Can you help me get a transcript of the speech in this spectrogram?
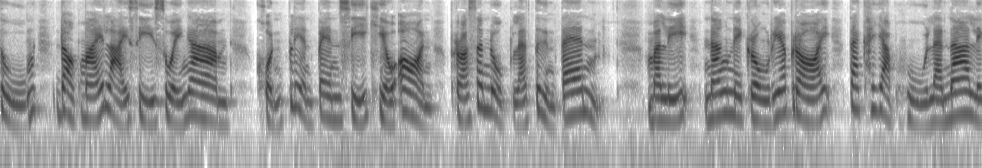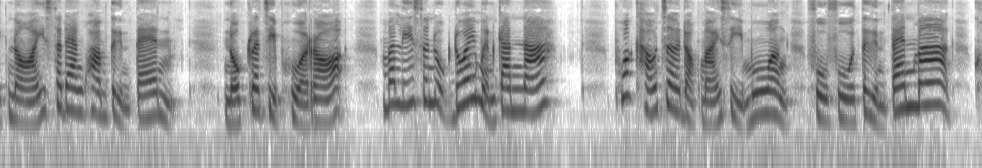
สูง ดอกไม้หลายสีสวยงาม ขนเปลี่ยนเป็นสีเขียวอ่อน เพราะสนุกและตื่นเต้นมะลินั่งในกรงเรียบร้อย แต่ขยับหูและหน้าเล็กน้อย แสดงความตื่นเต้น นกกระจิบหัวเราะมะลิสนุกด้วยเหมือนกันนะ พวกเขาเจอดอกไม้สีม่วง ฟูฟูตื่นเต้นมาก ข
